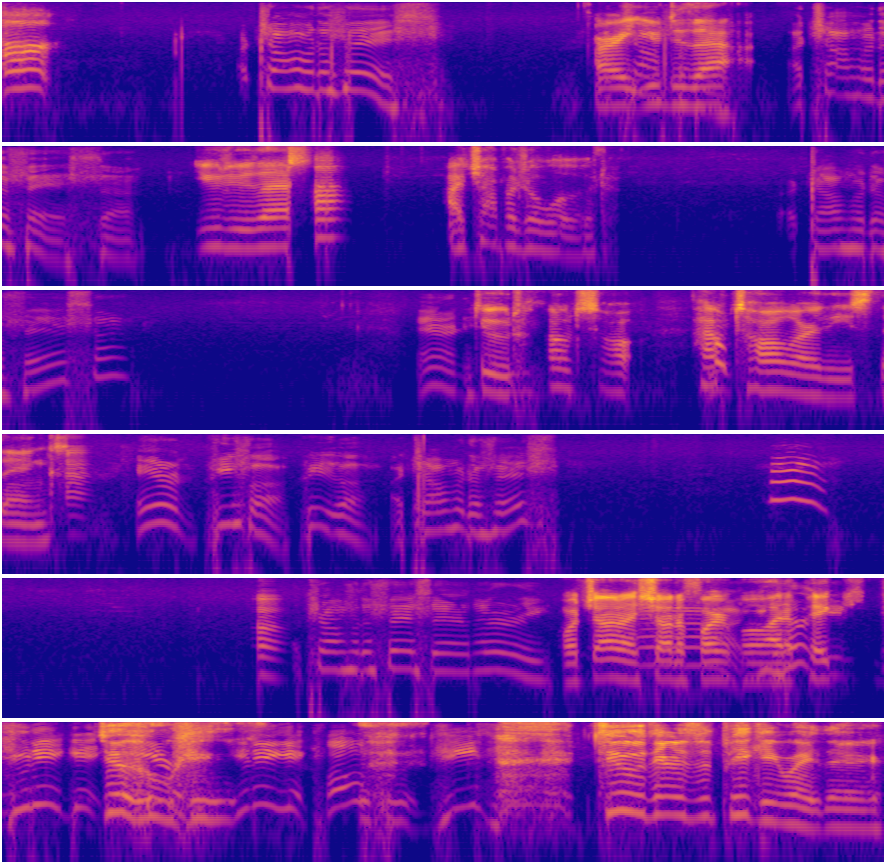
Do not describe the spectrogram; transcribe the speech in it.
Uh, Er. A the face. Alright, you do that. A chopper face. Uh, You do that. I chop it the wood. a chopper face. Uh? Aaron, Dude, how tall? How tall are these things? Aaron, creeper, creeper. A chop for the face. Ah. A chop for the face, Aaron. Hurry. Watch out! I shot a Ah, fireball at a pig. You didn't get. Dude. Aaron, you didn't get close to it. Jesus. Dude, there's a piggy right there.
